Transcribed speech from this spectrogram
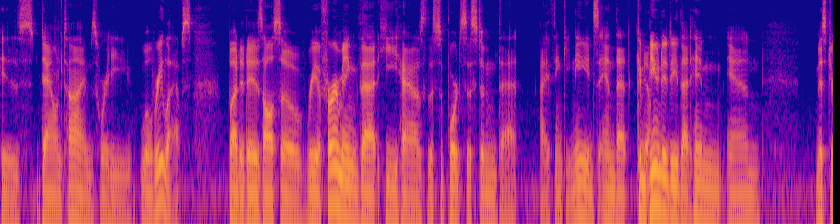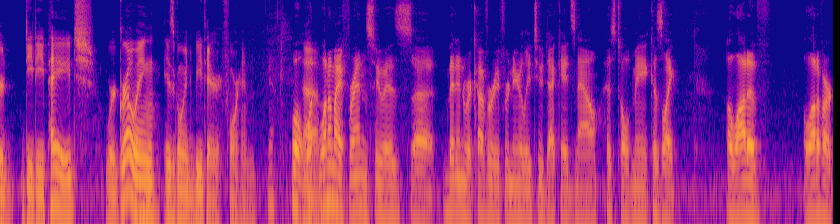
his down times where he will relapse. But it is also reaffirming that he has the support system that I think he needs and that community that him and Mr. DD Page were growing is going to be there for him. Yeah. Well, one, Um, one of my friends who has uh, been in recovery for nearly two decades now has told me because like a lot of a lot of our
